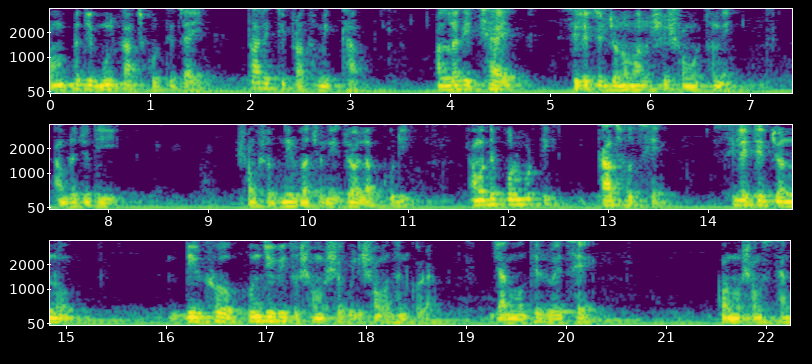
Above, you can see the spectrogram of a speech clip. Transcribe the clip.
আমরা যে মূল কাজ করতে চাই, তার একটি প্রাথমিক ধাপ। আল্লাহর ইচ্ছায় সিলেটের জনমানুষের সমর্থনে আমরা যদি সংসদ নির্বাচনে জয়লাভ করি, আমাদের পরবর্তী কাজ হচ্ছে সিলেটের জন্য দীর্ঘ পুঞ্জীবিত সমস্যাগুলি সমাধান করা। যার মধ্যে রয়েছে কর্মসংস্থান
